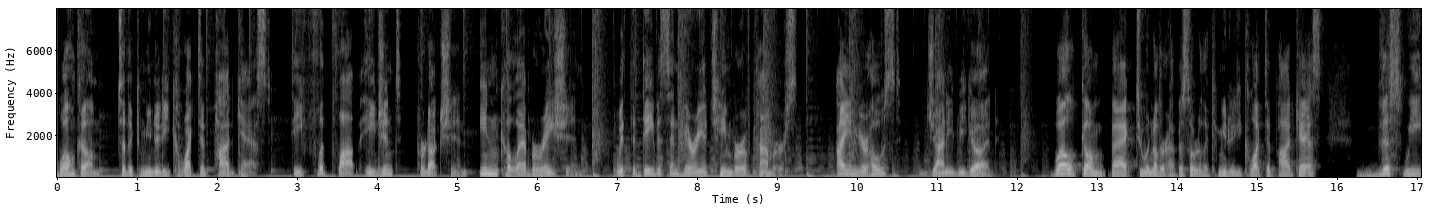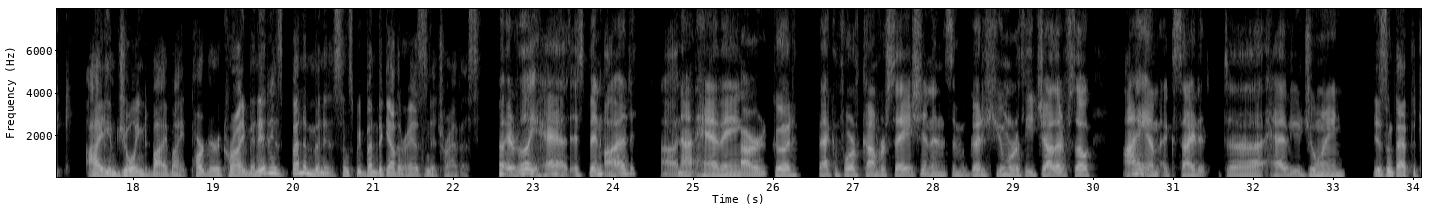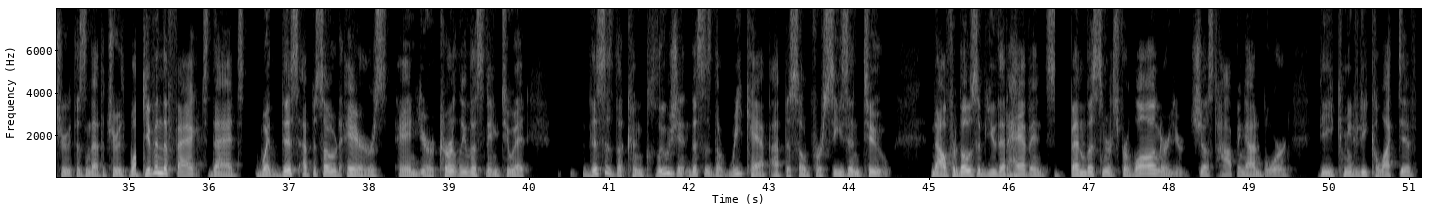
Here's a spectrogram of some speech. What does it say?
Welcome to the Community Collective Podcast, a flip flop agent production in collaboration with the Davison Area Chamber of Commerce. I am your host, Johnny B. Good. Welcome back to another episode of the Community Collective Podcast. This week, I am joined by my partner in crime, and it has been a minute since we've been together, hasn't it, Travis? It really has. It's been odd uh, not having our good back and forth conversation and some good humor with each other. So I am excited to have you join. Isn't that the truth? Isn't that the truth? Well, given the fact that when this episode airs and you're currently listening to it, this is the conclusion. This is the recap episode for season two. Now, for those of you that haven't been listeners for long or you're just hopping on board the community collective,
